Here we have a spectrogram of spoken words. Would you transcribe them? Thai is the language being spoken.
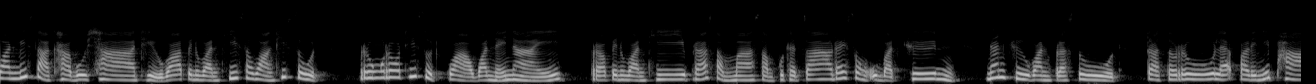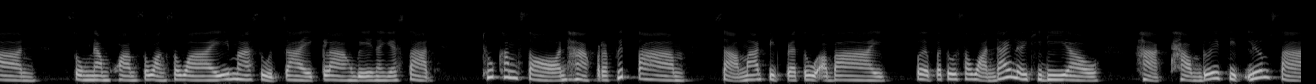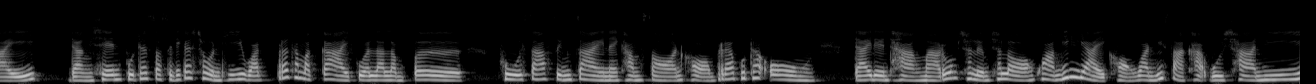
วันวิสาขาบูชาถือว่าเป็นวันที่สว่างที่สุด รุ่งโรจน์ที่สุดกว่าวันไหนๆ เพราะเป็นวันที่พระสัมมาสัมพุทธเจ้าได้ทรงอุบัติขึ้น นั่นคือวันประสูติตรัสรู้และปรินิพาน ทรงนำความสว่างสวัยมาสู่ใจกลางเวนยสัตว์ทุกคำสอนหากประพฤติตาม สามารถปิดประตูอบาย เปิดประตูสวรรค์ได้เลยทีเดียว หากทำด้วยจิตเลื่อมใส ดังเช่น พุทธศาสนิกชนที่วัดพระธรรมกายกัวลาลัมเปอร์ ผู้ซาบซึ้งใจในคำสอนของพระพุทธองค์ ได้เดินทางมาร่วมเฉลิมฉลองความยิ่งใหญ่ของวันวิสาขบูชานี้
